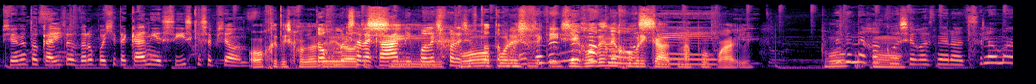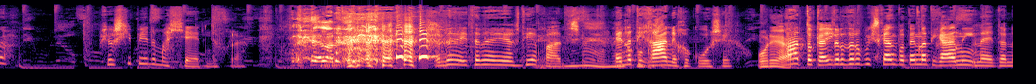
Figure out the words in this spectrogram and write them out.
ποιο είναι το καλύτερο δώρο που έχετε κάνει εσείς και σε ποιον; Όχι, δυσκολότερη Το έχουμε ερώτηση. ξανακάνει πολλές φορές Πω, αυτό, το πω, έχουμε ρε, συζητήσει. Και εγώ Δεν δεν έχω έχω βρει ακούσει. κάτι να πω πάλι. Πω, Δεν την πω, έχω πω. ακούσει εγώ στην ερώτηση. Θέλω να μάθω. Ποιος είχε πει ένα μαχαίρι μια φορά; ναι, ήταν αυτή η απάντηση. Ναι, ναι, ένα έχω- τηγάνι έχω ακούσει. Ωραία. Α, το καλύτερο δώρο που έχεις κάνει ποτέ είναι να τηγάνει. Ναι, ήταν.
